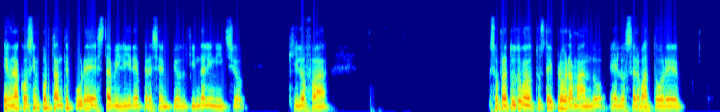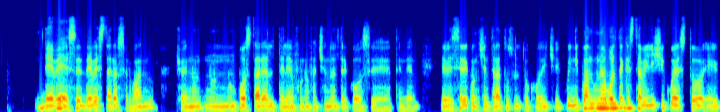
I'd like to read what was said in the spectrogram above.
è una cosa importante pure stabilire, per esempio, fin dall'inizio chi lo fa, soprattutto quando tu stai programmando e l'osservatore deve, essere, deve stare osservando, cioè non, non, non, può stare al telefono facendo altre cose, attendendo. deve essere concentrato sul tuo codice. Quindi quando, una volta che stabilisci questo eh,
